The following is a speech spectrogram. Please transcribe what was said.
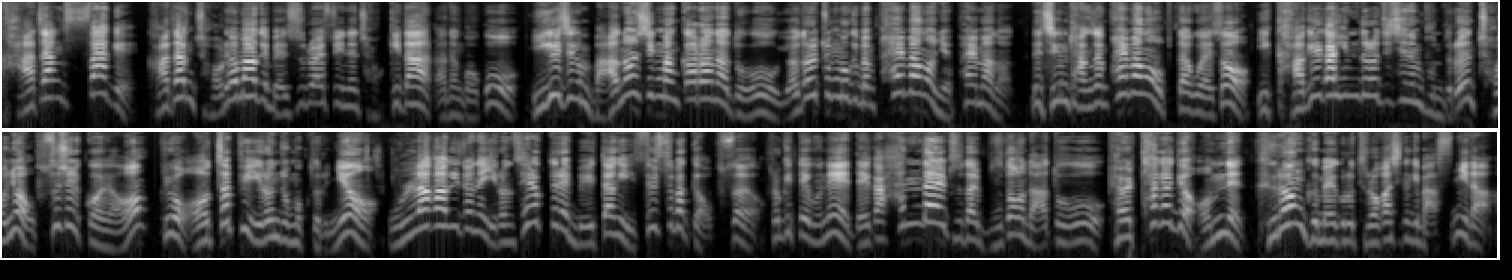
가장 싸게 가장 저렴하게 매수를 할 수 있는 적기다라는 거고 이게 지금 만 원씩만 깔아놔도 8종목이면 8만 원이에요 8만 원. 근데 지금 당장 8만 원 없다고 해서 이 가게가 힘들어지시는 분들은 전혀 없으실 거예요. 그리고 어차피 이런 종목들은요 올라가기 전에 이런 세력들의 밀당이 있을 수밖에 없어요. 그렇기 때문에 내가 한 달 두 달 묻어놔도 별 타격이 없는 그런 금액으로 들어가시는 게 맞습니다.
